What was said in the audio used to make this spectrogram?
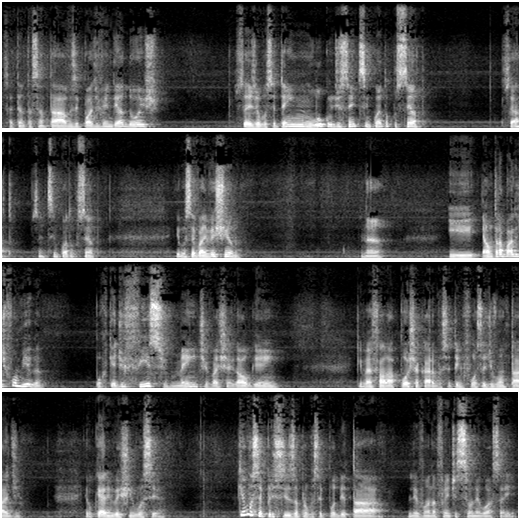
70 centavos e pode vender a 2. Ou seja, você tem um lucro de 150%, certo? 150%. E você vai investindo, né? E é um trabalho de formiga, porque dificilmente vai chegar alguém que vai falar: Poxa, cara, você tem força de vontade, eu quero investir em você. O que você precisa para você poder estar tá levando à frente esse seu negócio aí?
